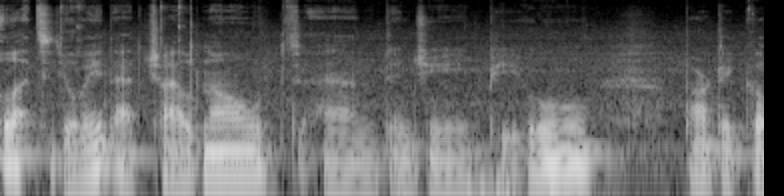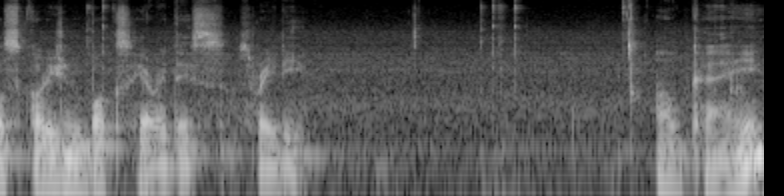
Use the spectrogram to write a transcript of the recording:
Let's do it at child node and GPU Particles Collision Box, here it is, 3D. Okay,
